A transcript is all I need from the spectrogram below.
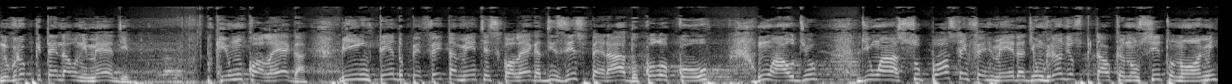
no grupo que tem da Unimed, que um colega, e entendo perfeitamente esse colega, desesperado, colocou um áudio de uma suposta enfermeira de um grande hospital que eu não cito o nome,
